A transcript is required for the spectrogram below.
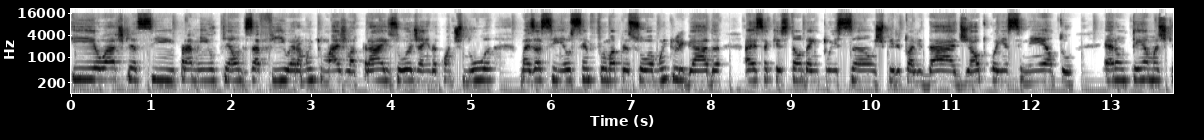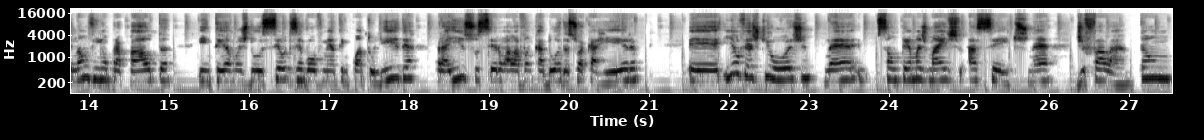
e eu acho que, assim, para mim, o que é um desafio era muito mais lá atrás, hoje ainda continua, mas, assim, eu sempre fui uma pessoa muito ligada a essa questão da intuição, espiritualidade, autoconhecimento. Eram temas que não vinham para pauta em termos do seu desenvolvimento enquanto líder, para isso ser um alavancador da sua carreira. É, e eu vejo que hoje né, são temas mais aceitos né, de falar. Então,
